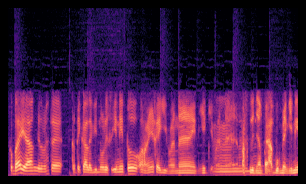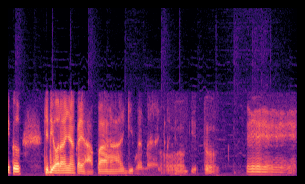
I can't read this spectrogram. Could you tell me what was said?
kebayang gitu. Maksudnya ketika lagi nulis ini tuh orangnya kayak gimana ini gimana. Hmm. pas udah nyampe album yang ini tuh jadi orang yang kayak apa gimana Oh gitu. Eh,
